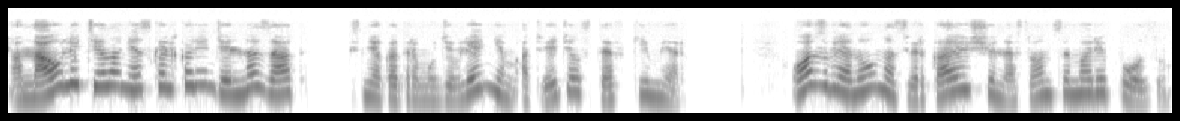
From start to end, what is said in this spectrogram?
«Она улетела несколько недель назад», — с некоторым удивлением ответил Стеф Кимер. Он взглянул на сверкающую на солнце Марипозу.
